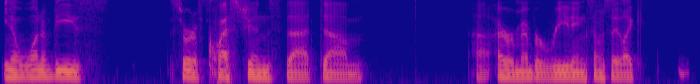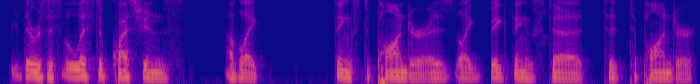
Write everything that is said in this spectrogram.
you know one of these sort of questions that um uh, I remember reading someone say like there was this list of questions of like things to ponder as like big things to to to ponder.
